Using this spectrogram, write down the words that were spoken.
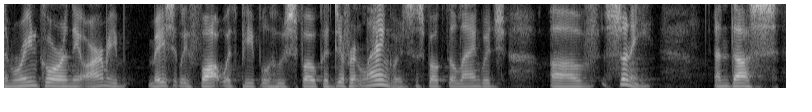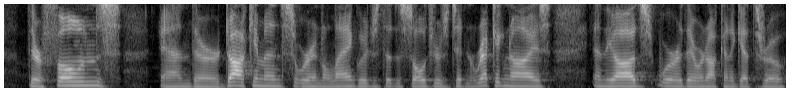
the Marine Corps and the Army basically fought with people who spoke a different language, who spoke the language of Sunni, and thus their phones and their documents were in a language that the soldiers didn't recognize, and the odds were they were not going to get through.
